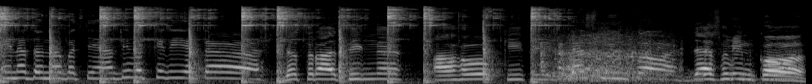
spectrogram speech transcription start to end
ਇਹਨਾਂ ਦੋਨਾਂ ਬੱਚਿਆਂ ਦੀ ਵੱਖਰੀ ਅਟਾਰ ਜਸਰਾਜ ਸਿੰਘ ਆਹੋ ਕੀ ਸੀ? ਜਸਮੀਨ ਕੌਰ। ਜੈਸਮੀਨ ਕੌਰ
